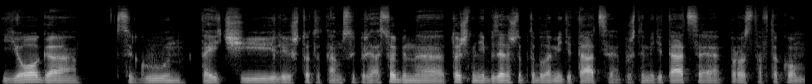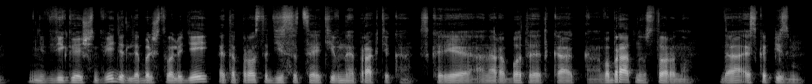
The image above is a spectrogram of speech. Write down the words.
йога, цигун, тайчи или что-то там супер. Особенно точно не обязательно, чтобы это была медитация, потому что медитация просто в таком не двигающем виде для большинства людей это просто диссоциативная практика. Скорее, она работает как в обратную сторону, да, эскапизм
